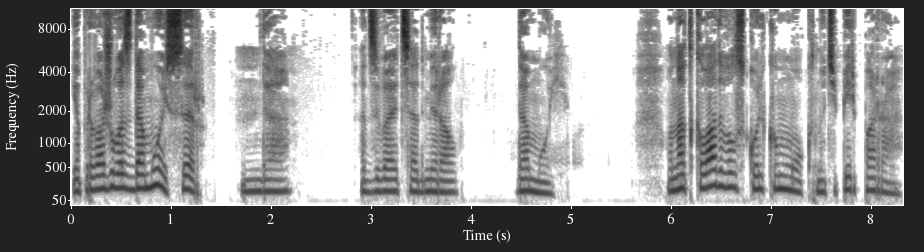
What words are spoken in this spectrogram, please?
«Я провожу вас домой, сэр». «Да», — отзывается адмирал, — «домой». Он откладывал сколько мог, но теперь пора.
